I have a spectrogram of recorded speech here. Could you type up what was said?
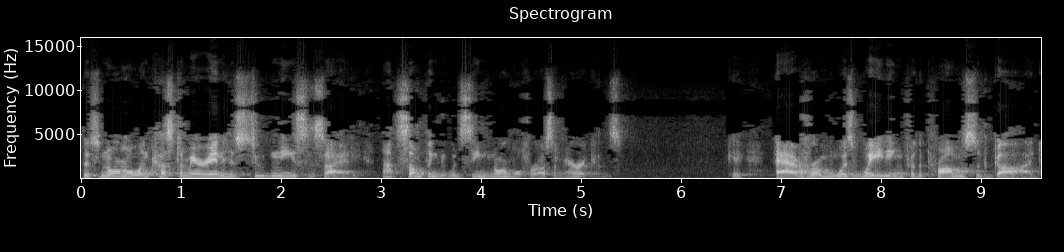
that's normal and customary in his Sudanese society, not something that would seem normal for us Americans. Okay? Avram was waiting for the promise of God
